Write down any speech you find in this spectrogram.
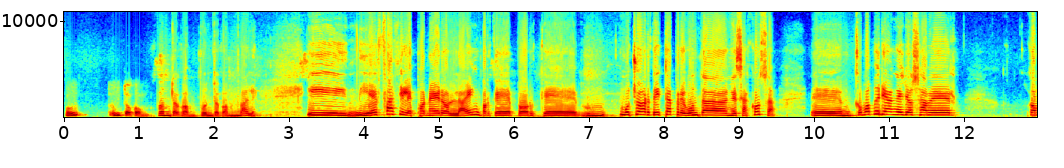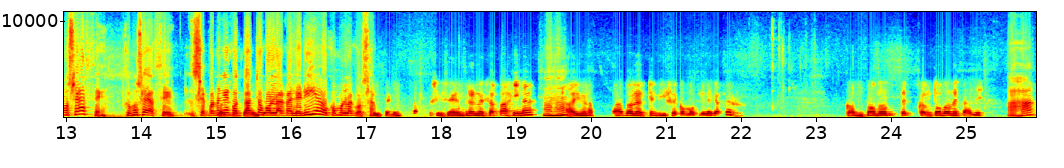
Pun- Punto com. Punto com, punto com, vale. Y, y es fácil exponer online porque, porque muchos artistas preguntan esas cosas. Eh, ¿Cómo podrían ellos saber cómo se hace? ¿Cómo se hace? ¿Se ponen Pues en contacto con la galería o cómo es la cosa? Si se, entra, si se entra en esa página, hay un apartado en el que dice cómo tiene que hacerlo. Con todo, con todo detalle. Ajá.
